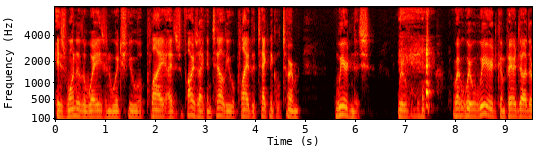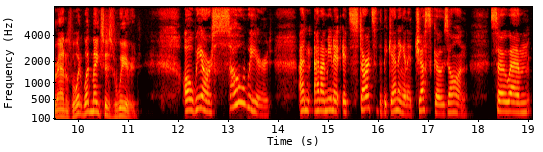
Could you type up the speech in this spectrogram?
is one of the ways in which you apply, as far as I can tell, you apply the technical term weirdness. We're, we're weird compared to other animals. What what makes us weird? Oh, we are so weird, and and I mean it. It starts at the beginning and it just goes on. So um,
